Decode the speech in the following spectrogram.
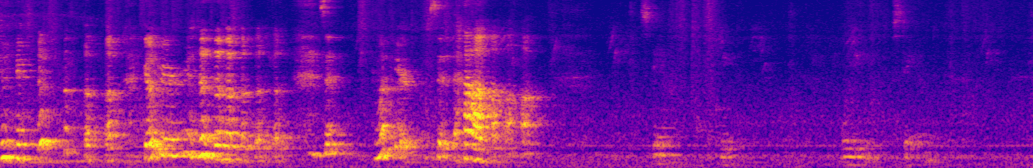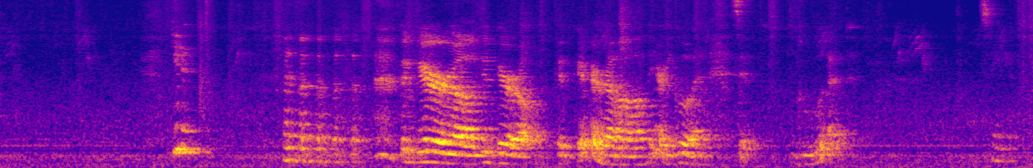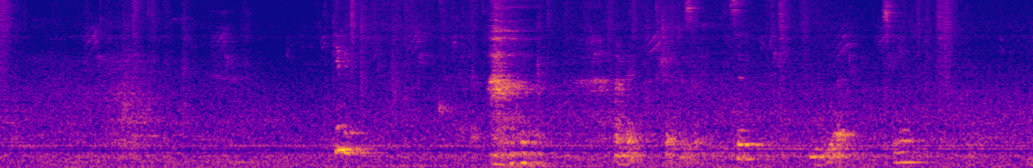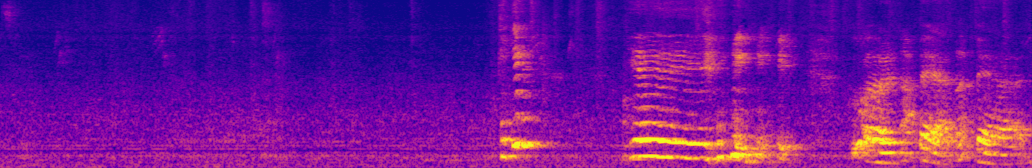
Come here. Sit. Come up here. Sit. Stand. Wait. Wait. Stand. Get it. Good girl. Good girl. Good girl. Very good. Sit. Good. Stand. Get it. All right, try this way. Sit. Yay. Good, not bad, not bad.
